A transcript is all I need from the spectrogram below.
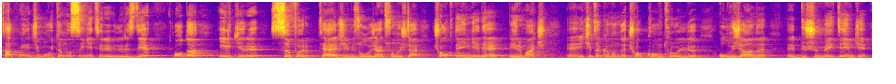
tatmin edici boyuta nasıl getirebiliriz diye. O da ilk yarı sıfır tercihimiz olacak. Sonuçta çok dengede bir maç. E, iki takımın da çok kontrollü olacağını e, düşünmekteyim ki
